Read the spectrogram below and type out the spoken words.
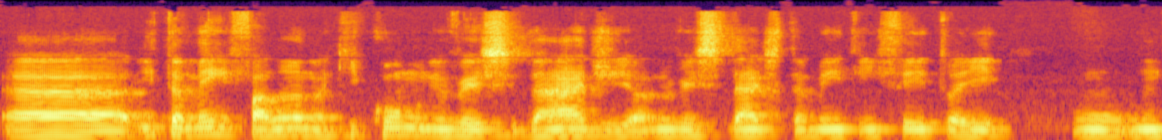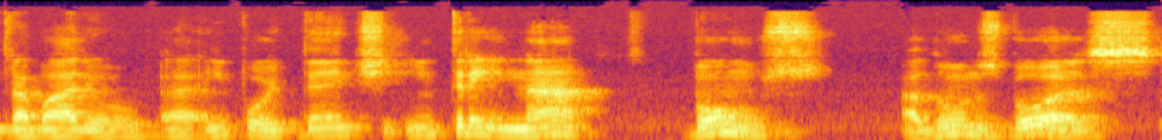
Uh, e também falando aqui como universidade, a universidade também tem feito aí um, um trabalho uh, importante em treinar bons alunos, boas,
